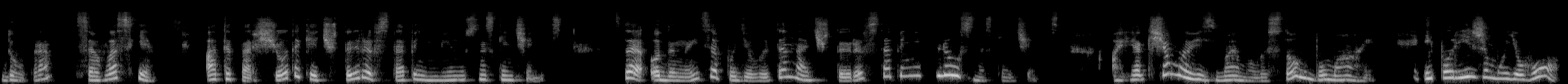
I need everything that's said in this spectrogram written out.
Добре, це у вас є. А тепер, що таке 4 в степені мінус нескінченність? Це одиниця поділити на 4 в степені плюс нескінченність. А якщо ми візьмемо листок бумаги і поріжемо його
